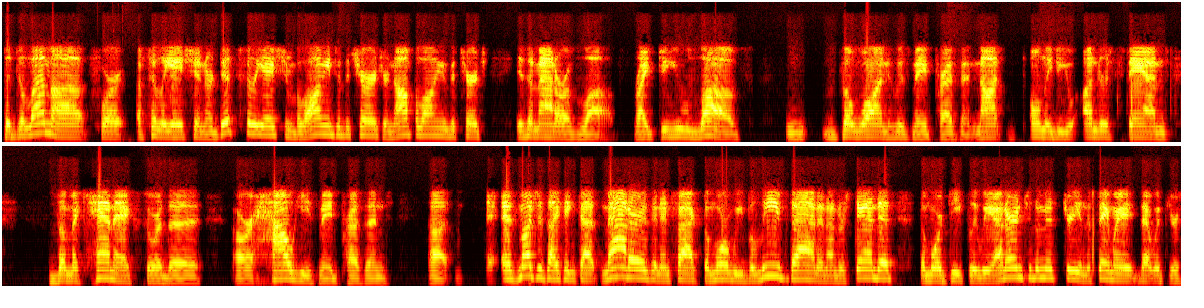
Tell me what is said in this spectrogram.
the dilemma for affiliation or disaffiliation, belonging to the church or not belonging to the church is a matter of love, right? Do you love the one who's made present. Not only do you understand the mechanics or the or how he's made present, uh, as much as I think that matters, and in fact, the more we believe that and understand it, the more deeply we enter into the mystery. In the same way that with your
